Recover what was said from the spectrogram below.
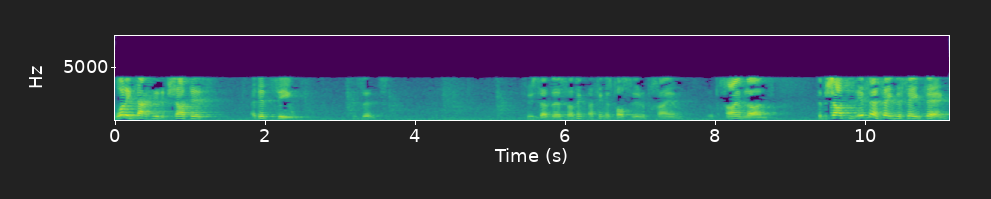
What exactly the pshat is, I did see, is it, who said this? I think, I think it's possibly Reb Chaim. Reb Chaim learns, the pshat is, if they're saying the same thing,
